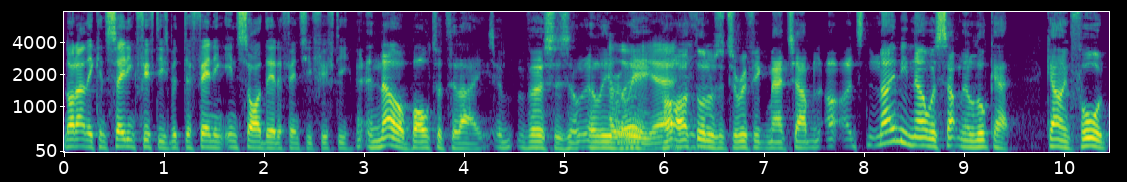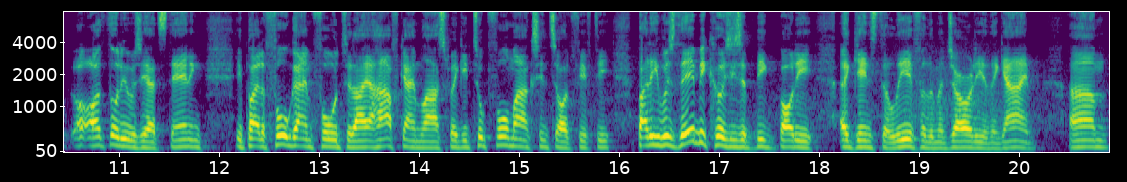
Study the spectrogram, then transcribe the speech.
Not only conceding 50s, but defending inside their defensive 50. And Noah Balta today versus Aliir Yeah. I, I, thought it was a terrific matchup. And uh, it's maybe Noah's something to look at going forward. I thought he was outstanding. He played a full game forward today, a half game last week. He took four marks inside 50, but he was there because he's a big body against Aliir for the majority of the game. Um,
